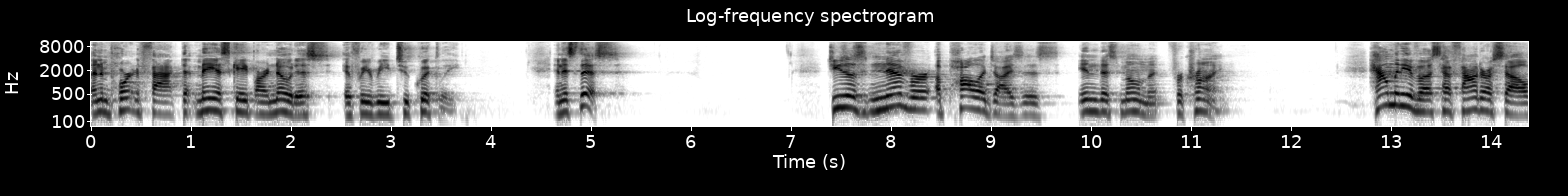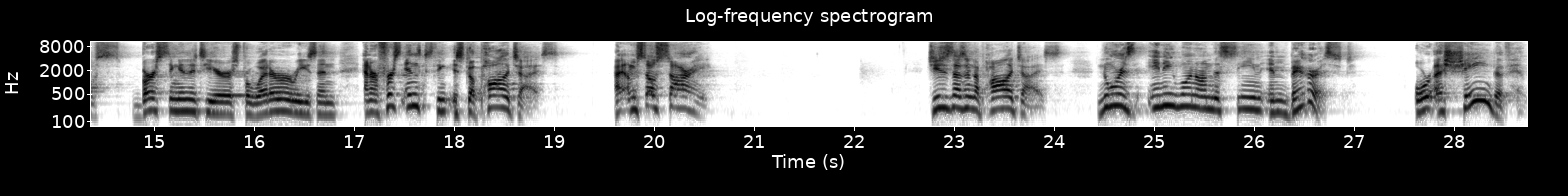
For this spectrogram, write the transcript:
an important fact that may escape our notice if we read too quickly. And it's this Jesus never apologizes in this moment for crying. How many of us have found ourselves bursting into tears for whatever reason, and our first instinct is to apologize? I'm so sorry. Jesus doesn't apologize, nor is anyone on the scene embarrassed or ashamed of him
